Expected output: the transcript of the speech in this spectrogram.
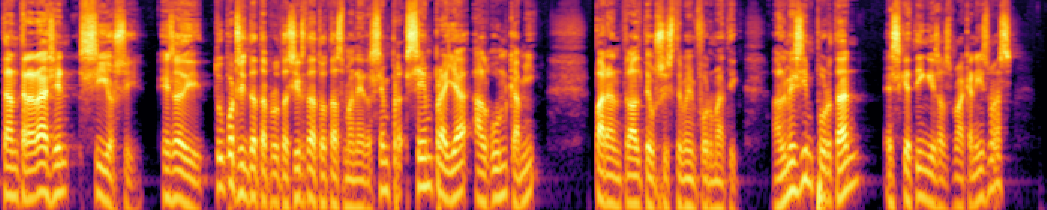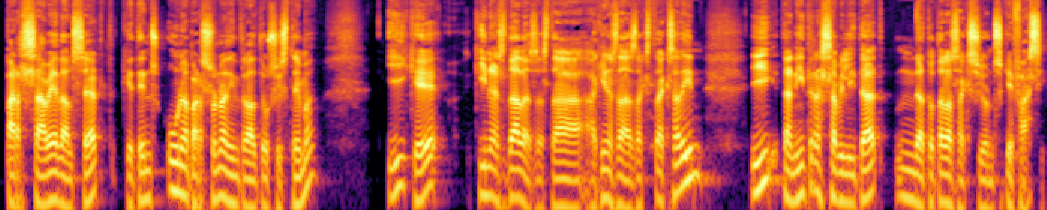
t'entrarà gent sí o sí. És a dir, tu pots intentar protegir-te de totes maneres. Sempre, sempre hi ha algun camí per entrar al teu sistema informàtic. El més important és que tinguis els mecanismes per saber del cert que tens una persona dintre del teu sistema i que quines dades està, a quines dades està accedint i tenir traçabilitat de totes les accions que faci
